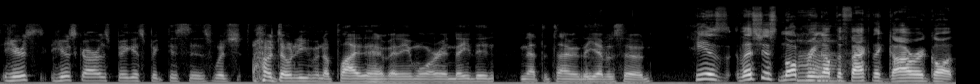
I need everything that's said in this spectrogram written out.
here's here's Gaara's biggest weaknesses, which don't even apply to him anymore, and they didn't at the time of the episode. Here's let's just not bring up Ah. the fact that Gaara got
